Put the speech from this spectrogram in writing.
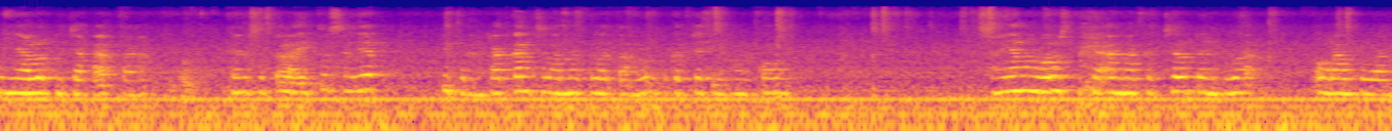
penyalur di Jakarta. Dan setelah itu saya diberangkatkan selama dua tahun bekerja di Hong Kong. Saya mengurus tiga anak kecil dan dua orang tua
